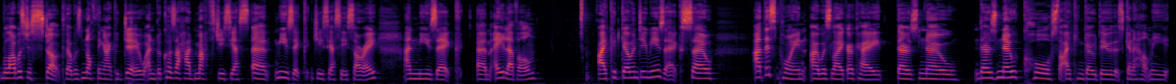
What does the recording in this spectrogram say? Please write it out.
well, I was just stuck. There was nothing I could do, and because I had maths GCS, uh, music GCSE, sorry, and music um, A level, I could go and do music. So at this point, I was like, okay, there's no there's no course that I can go do that's going to help me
